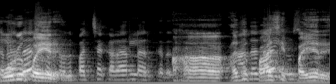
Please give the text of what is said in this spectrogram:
முழு இருக்கிறது பயிறு. சொல்றது, பச்சை கலர்ல இருக்கிறது. அது பாசி பயிறு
